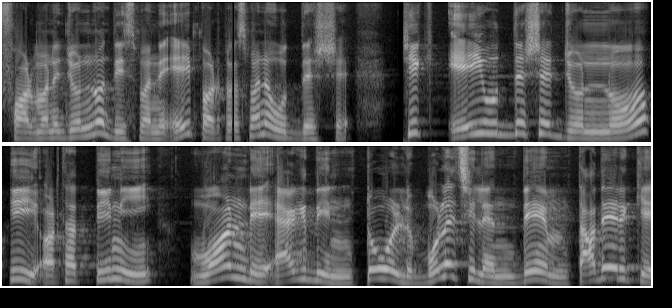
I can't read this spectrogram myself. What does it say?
ফর মানে জন্য দিস মানে এই পারপাস মানে উদ্দেশ্যে। ঠিক এই উদ্দেশ্যের জন্য হি অর্থাৎ তিনি ওয়ান ডে একদিন টোল্ড বলেছিলেন দেম তাদেরকে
